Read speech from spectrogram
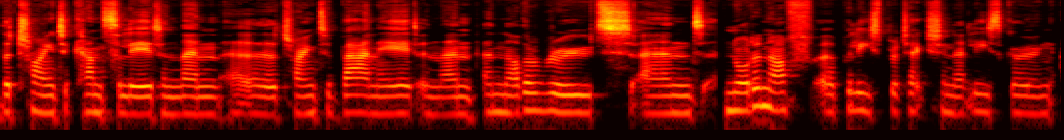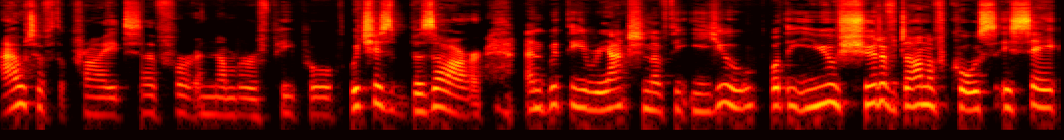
the trying to cancel it and then uh, trying to ban it and then another route and not enough uh, police protection, at least going out of the Pride for a number of people, which is bizarre And with the reaction of the EU, what the EU should have done, of course, is say,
